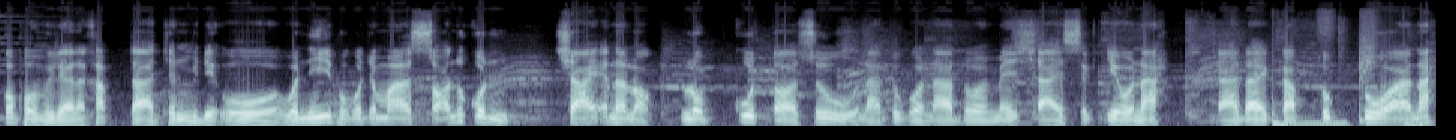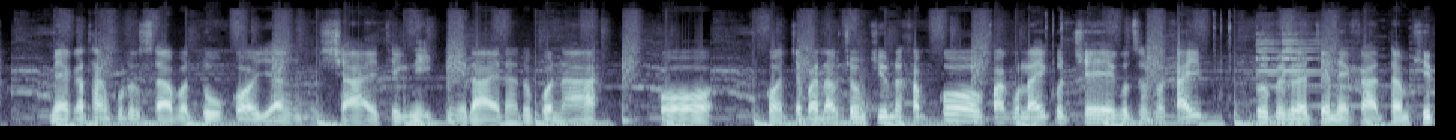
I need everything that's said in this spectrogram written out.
ก็ผมอีกแล้วนะครับ ตาจันวิดีโอ วันนี้ผมก็จะมาสอนทุกคนใช้อนาล็อกหลบกู้ต่อสู้นะทุกคนนะโดยไม่ใช้สกิลนะใช้ได้กับทุกตัวนะ แม้กระทั่งผู้รักษาประตูก็ยังใช้เทคนิคนี้ได้นะทุกคนนะ ก็ ก่อนจะไปรับชมคลิปนะครับ ก็ฝากกดไลค์ กดแชร์ กด subscribe เพื่อเป็นกำลังใจในการทำคลิป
